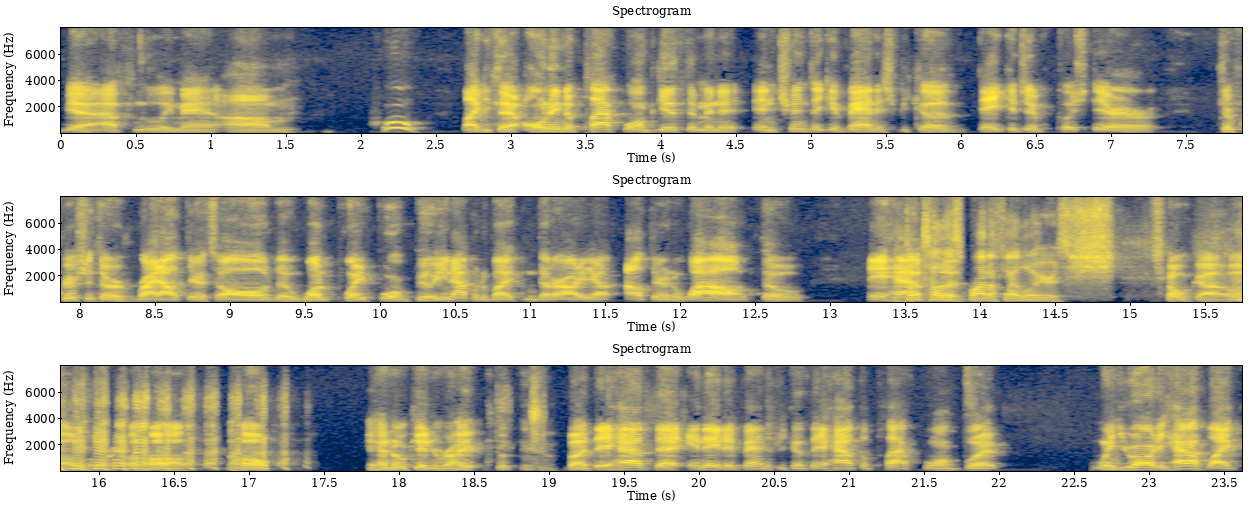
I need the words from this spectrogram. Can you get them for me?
Yeah, absolutely, man. Um, like you said, owning the platform gives them an intrinsic advantage because they could just push their subscription service right out there to all the 1.4 billion Apple devices that are already out, out there in the wild. So they have. Don't tell a, the Spotify lawyers. Shh. Oh God! Oh Lord! oh, oh, oh. yeah, no kidding, right? but they have that innate advantage because they have the platform. But when you already have like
